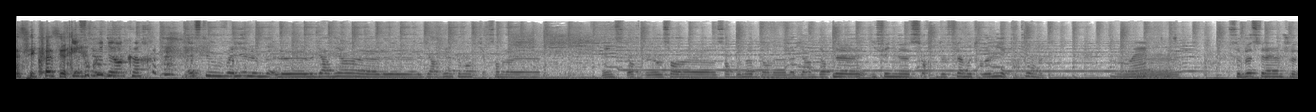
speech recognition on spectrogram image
c'est quoi ce Il y a rire beaucoup de encore. Est-ce que vous voyez le, le- le gardien, euh, le, le gardien comment qui ressemble à, une sorte, euh, euh, de mobs dans le labyrinthe d'or Euh, Il fait une sorte de flamme autour de lui et qui tourne. Ouais, Euh. Ce boss fait la même chose.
